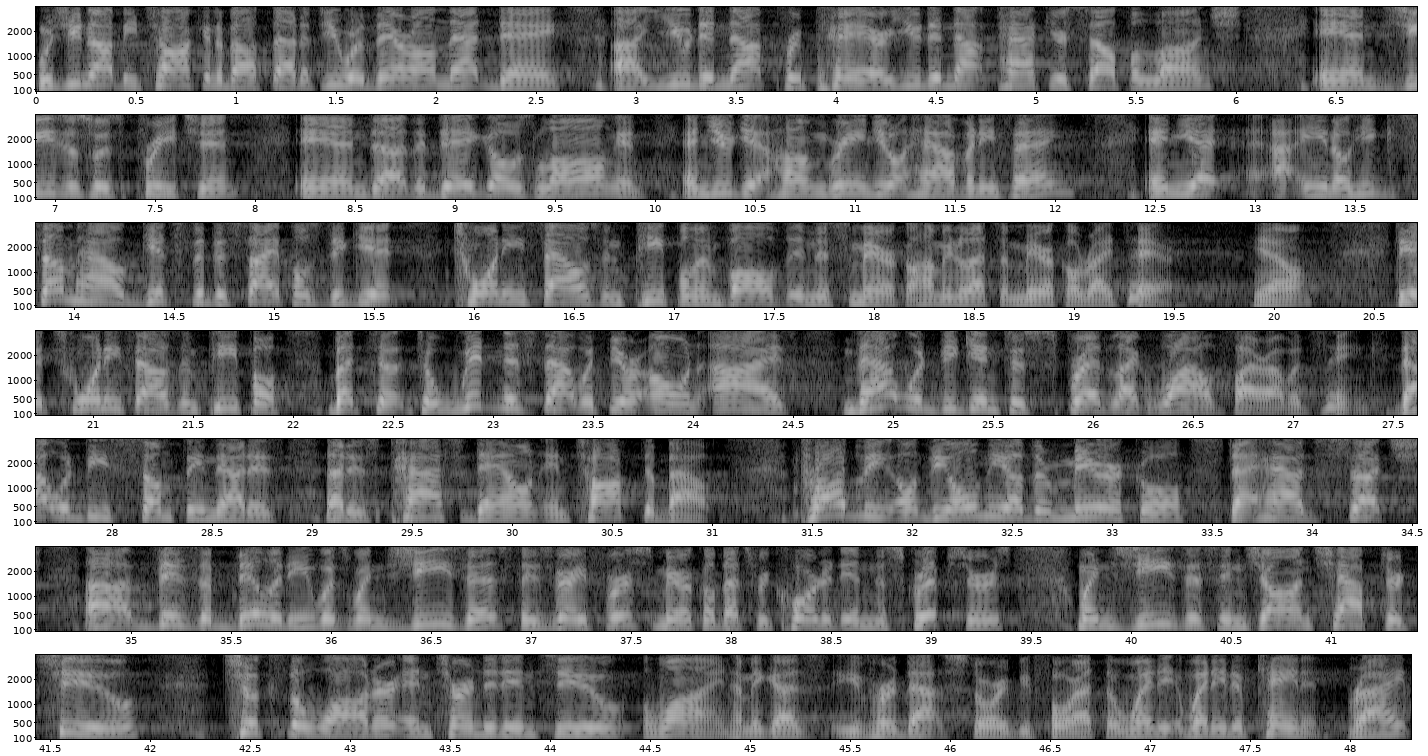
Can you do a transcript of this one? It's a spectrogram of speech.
Would you not be talking about that if you were there on that day? Uh, you did not prepare, you did not pack yourself a lunch, and Jesus was preaching, and uh, the day goes long, and, and you get hungry, and you don't have anything, and yet, uh, you know, he somehow gets the disciples to get 20,000 people involved in this miracle. How many know that's a miracle right there? You know? To get 20,000 people, but to, to witness that with your own eyes, that would begin to spread like wildfire, I would think. That would be something that is, that is passed down and talked about. Probably the only other miracle that had such uh, visibility was when Jesus, his very first miracle that's recorded in the scriptures, when Jesus in John chapter 2 took the water and turned it into wine. How many guys, you've heard that story before at the wedding of Canaan, right?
